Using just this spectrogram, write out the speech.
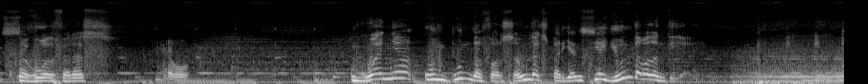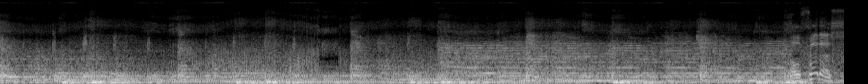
Segur, Alferes? Segur. Guanya un punt de força, un d'experiència i un de valentia. Alferes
